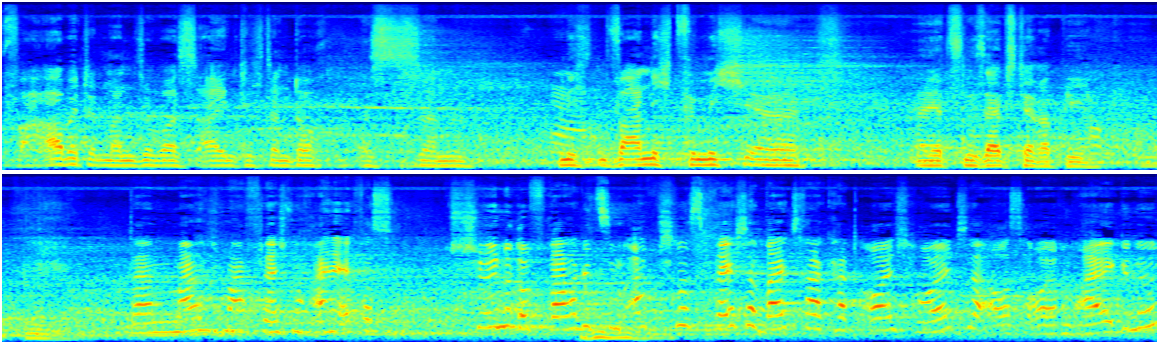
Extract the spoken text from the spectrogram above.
verarbeitet man sowas eigentlich dann doch. Es ähm, ja. nicht, war nicht für mich äh, jetzt eine Selbsttherapie. Okay. Dann mache ich mal vielleicht noch eine etwas schönere Frage zum Abschluss. Welcher Beitrag hat euch heute, außer eurem eigenen,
